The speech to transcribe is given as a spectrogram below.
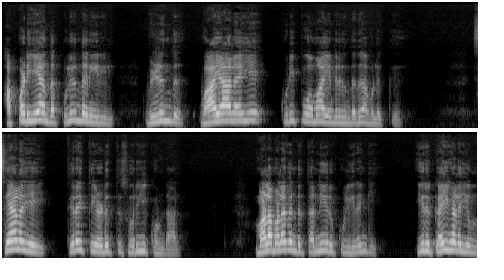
அப்படியே அந்த குளிர்ந்த நீரில் விழுந்து வாயாலேயே குடிப்போமா என்றிருந்தது அவளுக்கு. சேலையை திரைத்து எடுத்து சொருகி கொண்டாள். மளமளவென்று தண்ணீருக்குள் இறங்கி இரு கைகளையும்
